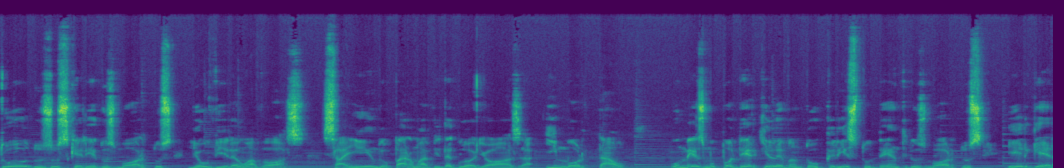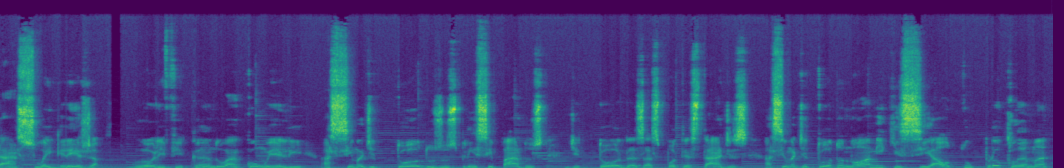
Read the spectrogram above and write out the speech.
todos os queridos mortos lhe ouvirão a voz, saindo para uma vida gloriosa, imortal. O mesmo poder que levantou Cristo dentre os mortos erguerá sua igreja, glorificando-a com ele acima de todos os principados, de todas as potestades, acima de todo nome que se autoproclama,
